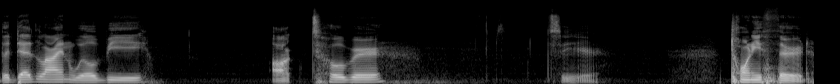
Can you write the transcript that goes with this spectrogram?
The deadline will be October. Let's see here. 23rd,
